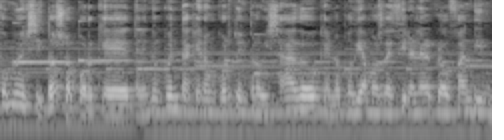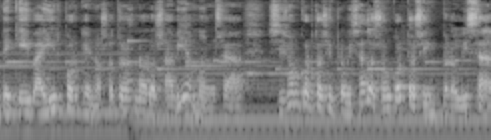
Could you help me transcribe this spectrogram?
Fue muy exitoso porque teniendo en cuenta que era un corto improvisado, que no podíamos decir en el crowdfunding de qué iba a ir porque nosotros no lo sabíamos. O sea, si son cortos improvisados, son cortos improvisados.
